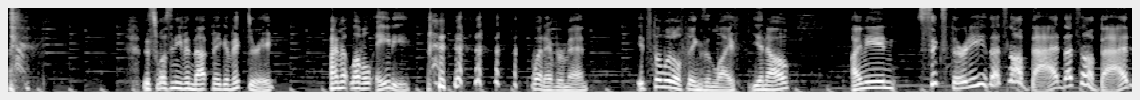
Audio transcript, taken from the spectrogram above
this wasn't even that big a victory. I'm at level 80. Whatever, man. It's the little things in life, you know? I mean, 630? That's not bad. That's not bad.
